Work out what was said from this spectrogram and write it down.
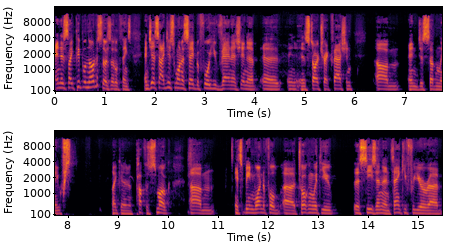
and it's like people notice those little things. And just I just want to say before you vanish in a uh, in, in a Star Trek fashion um, and just suddenly whoosh, like a puff of smoke um, it's been wonderful uh, talking with you this season. And thank you for your uh,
